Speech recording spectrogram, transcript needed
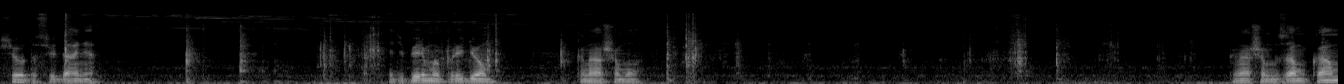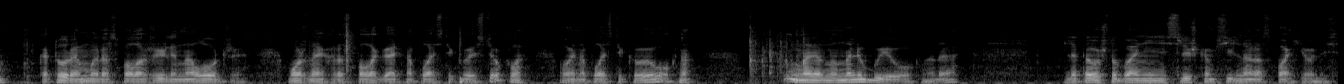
Все, до свидания. И теперь мы придем к нашему к нашим замкам, которые мы расположили на лоджии. Можно их располагать на пластиковые стекла, ой, на пластиковые окна, ну, наверное, на любые окна, да, для того, чтобы они не слишком сильно распахивались.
